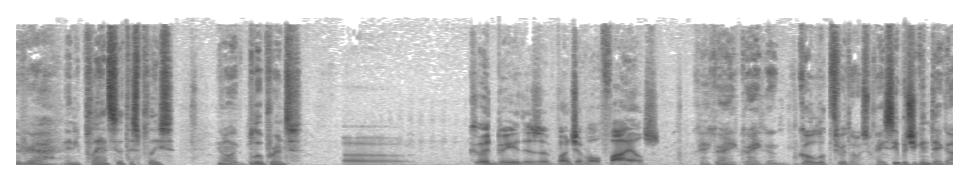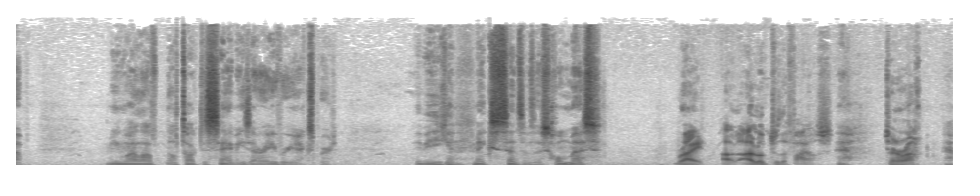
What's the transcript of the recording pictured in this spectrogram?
There uh, any plans to this place? You know, like blueprints? Could be. There's a bunch of old files. Okay, great, great. Go- Go look through those, okay? See what you can dig up. Meanwhile, I'll, I'll talk to Sam. He's our Avery expert. Maybe he can make sense of this whole mess. Right. I'll, I'll look through the files. Yeah. Turn around. Yeah.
